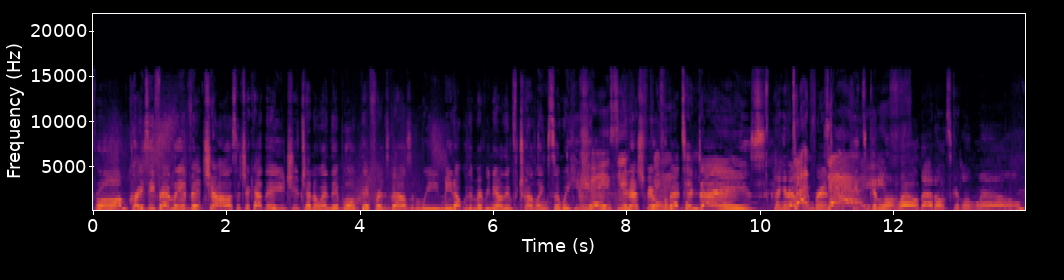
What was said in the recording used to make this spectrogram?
from Crazy Family Adventure. So check out their YouTube channel and their blog. They're friends of ours and we meet up with them every now and then for traveling. So we're here Crazy in Asheville for about 10 days. Hanging out with our friends. All the kids get along well, the adults get along well.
